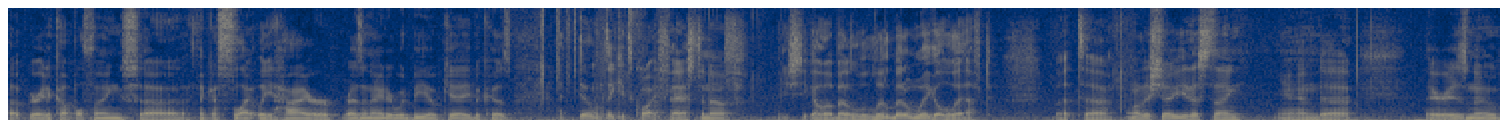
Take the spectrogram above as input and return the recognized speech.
upgrade a couple things. Uh, I think a slightly higher resonator would be okay because I don't think it's quite fast enough. You see, got a little bit, a little bit of wiggle left. But uh, I wanted to show you this thing, and uh, there is no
